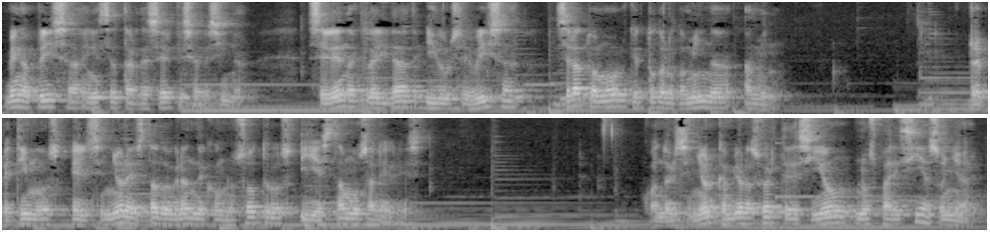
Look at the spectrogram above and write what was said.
ven a prisa en este atardecer que se avecina. Serena claridad y dulce brisa será tu amor que todo lo domina. Amén. Repetimos, el Señor ha estado grande con nosotros y estamos alegres. Cuando el Señor cambió la suerte de Sión, nos parecía soñar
